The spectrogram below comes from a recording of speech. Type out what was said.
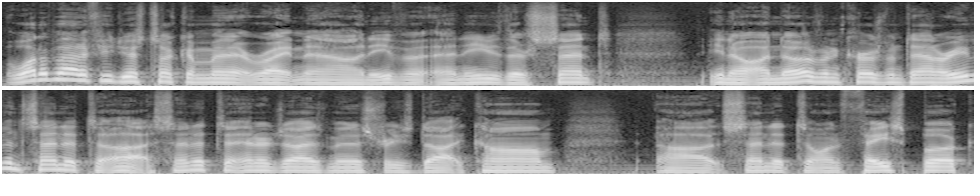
what about if you just took a minute right now and even and either sent you know, a note of encouragement down, or even send it to us. Send it to energizeministries.com. Uh, send it to on Facebook.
